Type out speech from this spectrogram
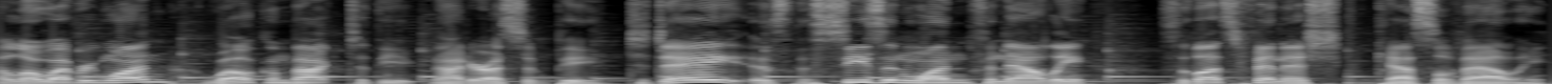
Hello everyone, welcome back to the Ignitor SMP. Today is the season 1 finale, so let's finish Castle Valley.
